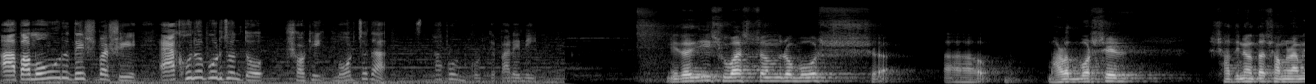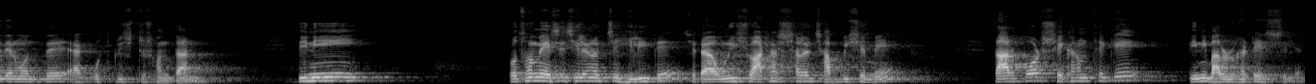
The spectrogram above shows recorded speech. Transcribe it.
আপামৌর দেশবাসী এখনও পর্যন্ত সঠিক মর্যাদা স্থাপন করতে পারেনি। নেতাজি সুভাষচন্দ্র বোস ভারতবর্ষের স্বাধীনতা সংগ্রামীদের মধ্যে এক উৎকৃষ্ট সন্তান। তিনি প্রথমে এসেছিলেন হচ্ছে হিলিতে, সেটা উনিশশো আঠাশ সালের ছাব্বিশে মে। তারপর সেখান থেকে তিনি বালুরঘাটে এসেছিলেন।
